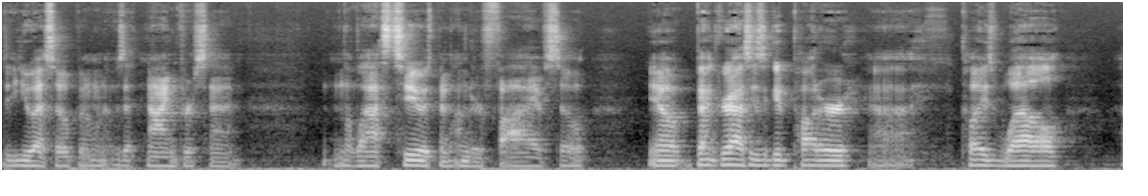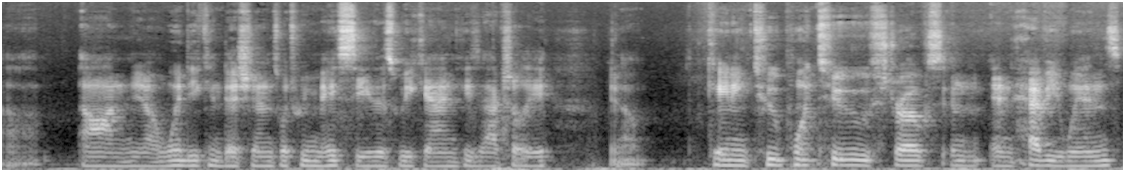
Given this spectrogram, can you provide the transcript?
the U.S. Open when it was at nine percent. In the last two, it's been under five. So, you know, Bent Grass is a good putter, uh, plays well on you know windy conditions, which we may see this weekend. He's actually you know gaining 2.2 strokes in, in heavy winds.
